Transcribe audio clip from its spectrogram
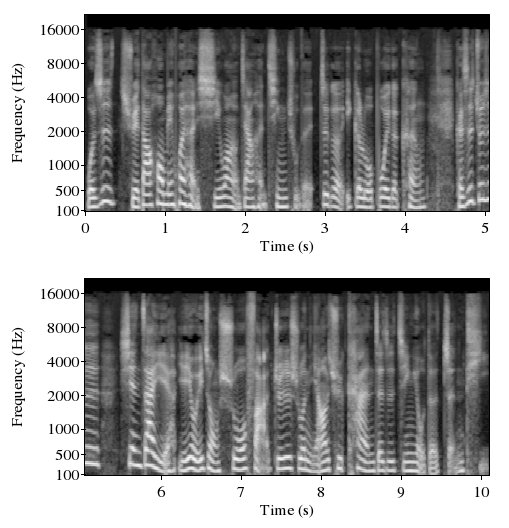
我是学到后面会很希望有这样很清楚的这个一个萝卜一个坑。可是就是现在也也有一种说法，就是说你要去看这支精油的整体。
